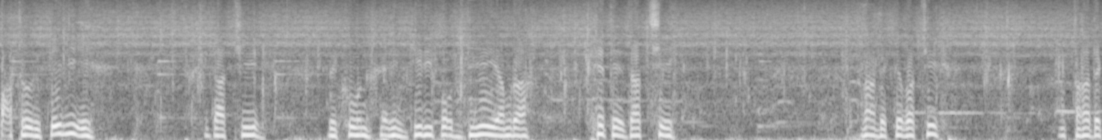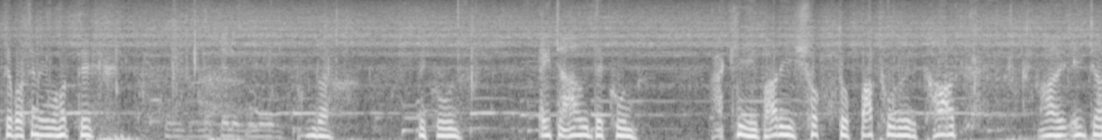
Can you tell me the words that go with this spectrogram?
পাথর পেরিয়ে যাচ্ছি। দেখুন, এই গিরিপথ দিয়েই আমরা হেঁটে যাচ্ছি। আপনারা দেখতে পাচ্ছি, আপনারা দেখতে পাচ্ছেন এই মুহূর্তে আমরা দেখুন, এইটাও দেখুন, একেবারে শক্ত পাথরের খাত আর এইটা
